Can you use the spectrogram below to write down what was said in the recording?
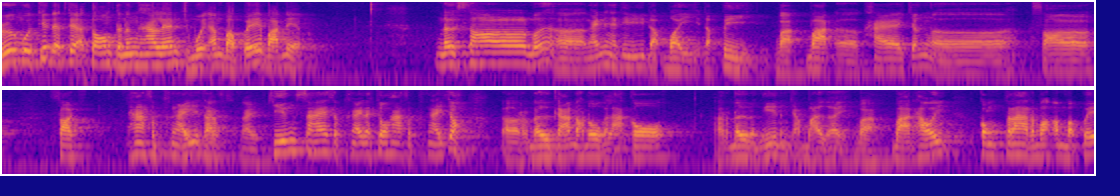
រឿងមួយទៀតដែលតាក់ទងទៅនឹង Haaland ជាមួយ Mbappe បាទនេះនៅសល់មើលថ្ងៃនេះថ្ងៃទី13 12បាទបាទខែអញ្ចឹងសល់សល់50ថ្ងៃតែថ្ងៃជាង40ថ្ងៃតែចុះ50ថ្ងៃចុះរដូវកាលដោះដូរកីឡាកររដូវរងានឹងចាប់បើកហើយបាទបាទហើយកុងត្រារបស់អឹមបាប៉េ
